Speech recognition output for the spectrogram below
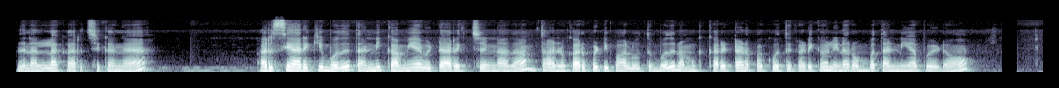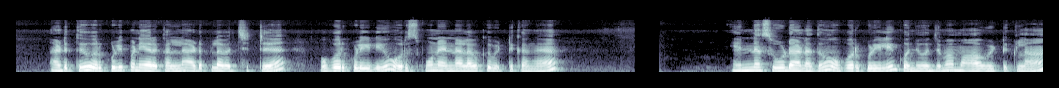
இதை நல்லா கரைச்சிக்கோங்க. அரிசி அரைக்கும் போது தண்ணி கம்மியாக விட்டு அரைச்சிங்கன்னா தான் த கருப்பட்டி பால் ஊற்றும்போது நமக்கு கரெக்டான பக்குவத்து கிடைக்கும். இல்லைன்னா ரொம்ப தண்ணியாக போயிடும். அடுத்து ஒரு குழிப்பணியார கல்லை அடுப்பில் வச்சுட்டு ஒவ்வொரு குழியிலையும் ஒரு ஸ்பூன் எண்ணெய் அளவுக்கு விட்டுக்கோங்க. எண்ணெய் சூடானதும் ஒவ்வொரு குழியிலையும் கொஞ்சம் கொஞ்சமாக மாவு விட்டுக்கலாம்.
